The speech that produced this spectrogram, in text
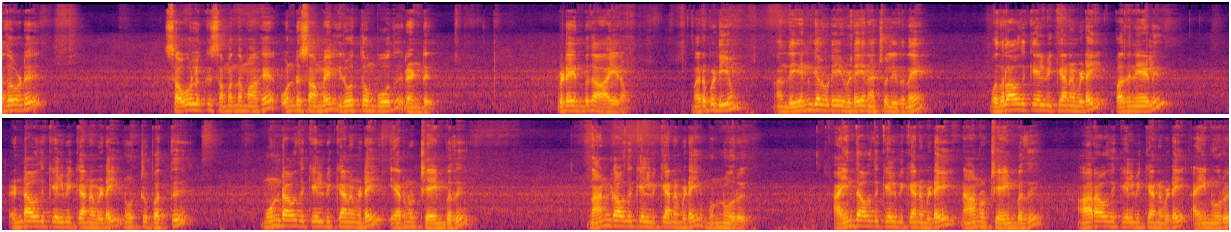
அதோடு சவுலுக்கு சம்பந்தமாக ஒன்று சாமையில் இருபத்தொம்போது ரெண்டு. விடை என்பது ஆயிரம். மறுபடியும் அந்த எண்களுடைய விடையை நான் சொல்லியிருந்தேன். முதலாவது கேள்விக்கான விடை பதினேழு ரெண்டாவது கேள்விக்கான விடை நூற்று பத்து மூன்றாவது கேள்விக்கான விடை இரநூற்றி ஐம்பது நான்காவது கேள்விக்கான விடை முந்நூறு ஐந்தாவது கேள்விக்கான விடை நானூற்றி ஐம்பது ஆறாவது கேள்விக்கான விடை ஐநூறு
